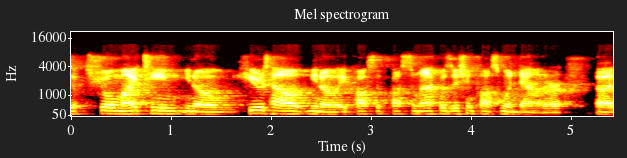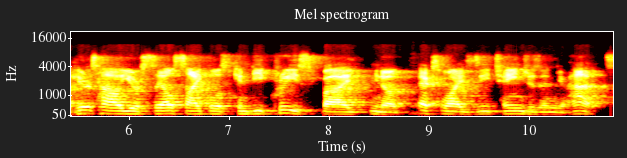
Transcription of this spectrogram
to show my team, you know, here's how, you know, a cost of customer acquisition cost went down, or uh, here's how your sales cycles can decrease by, you know, X, Y, Z changes in your habits.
